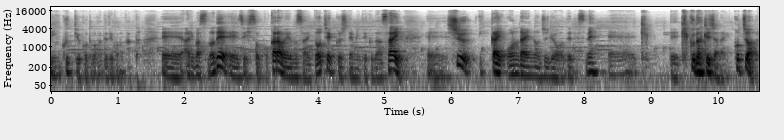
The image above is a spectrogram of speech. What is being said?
リンクっていう言葉が出てこなかった。えー、ありますので、えー、ぜひそこからウェブサイトをチェックしてみてください。えー、週1回オンラインの授業でですね、えー、聞くだけじゃない。こっちは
